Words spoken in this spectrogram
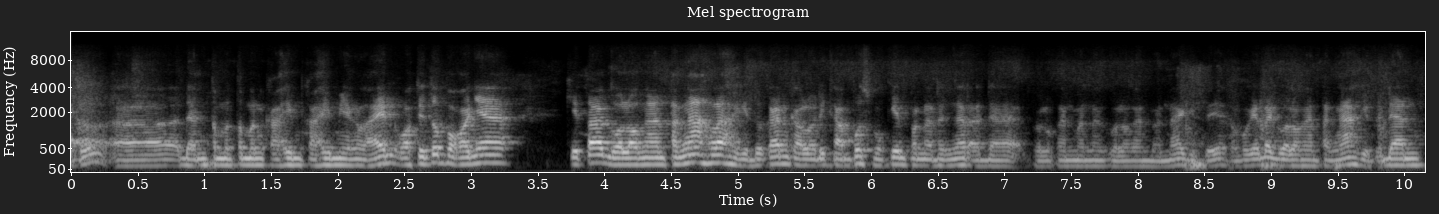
gitu uh, dan teman-teman kahim-kahim yang lain. Waktu itu pokoknya kita golongan tengah lah gitu kan. Kalau di kampus mungkin pernah dengar ada golongan mana golongan mana gitu ya. Pokoknya kita golongan tengah gitu dan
